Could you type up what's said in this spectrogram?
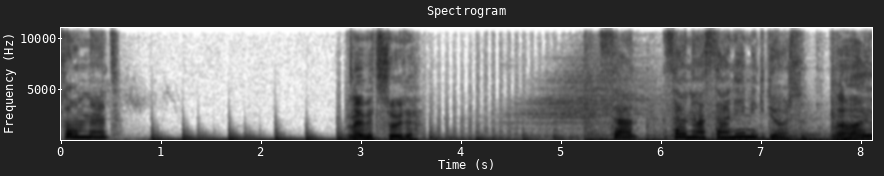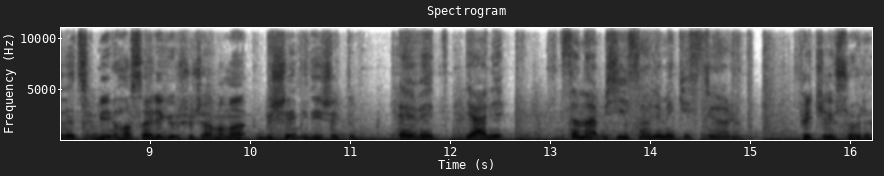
Somnat, Evet söyle. sen sen hastaneye mi gidiyorsun? Aha evet bir hastayla görüşeceğim ama bir şey mi diyecektim? Evet, yani sana bir şey söylemek istiyorum. Peki söyle.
